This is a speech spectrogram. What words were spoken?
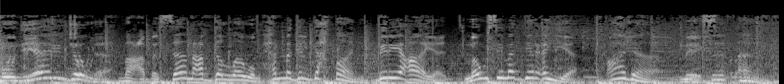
مونديال الجولة مع بسام عبد الله ومحمد القحطاني برعاية موسم الدرعية على Mix F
